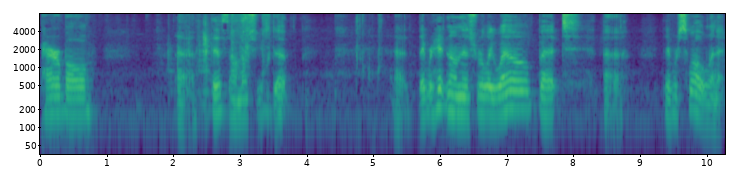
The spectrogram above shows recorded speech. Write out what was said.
PowerBait. Uh, this almost used up. Uh, they were hitting on this really well, but uh, they were swallowing it.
